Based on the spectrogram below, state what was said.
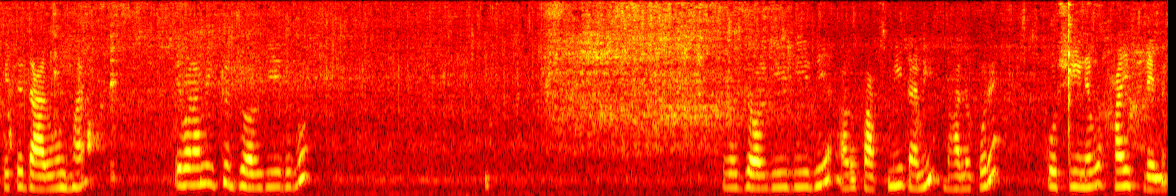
খেতে দারুণ হয়। এবার আমি একটু জল দিয়ে দেবো। এবার জল দিয়ে দিয়ে দিয়ে আরও পাঁচ মিনিট আমি ভালো করে কষিয়ে নেব হাই ফ্লেমে।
